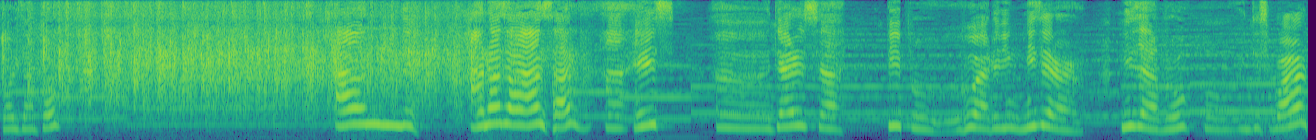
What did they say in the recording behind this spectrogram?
For example, and another answer uh, is uh, there is uh, people who are living miserable, miserable uh, in this world.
